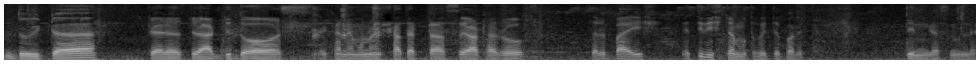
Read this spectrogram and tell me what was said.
দুইটা, চার আট দশ, এখানে মনে হয় সাত, আটটা আছে, আঠারো তার বাইশ এ তিরিশটার মতো হইতে পারে তিন গাছ মিলে।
